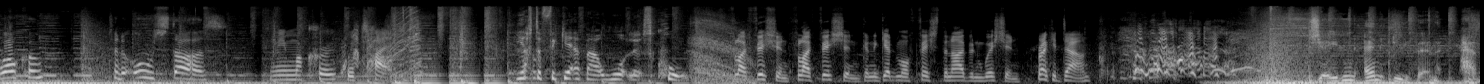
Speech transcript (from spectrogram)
Welcome to the All Stars. Me and my crew, we're tight. You have to forget about what looks cool. Fly fishing, fly fishing. Gonna get more fish than I've been wishing. Break it down. Jaden and Ethan have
